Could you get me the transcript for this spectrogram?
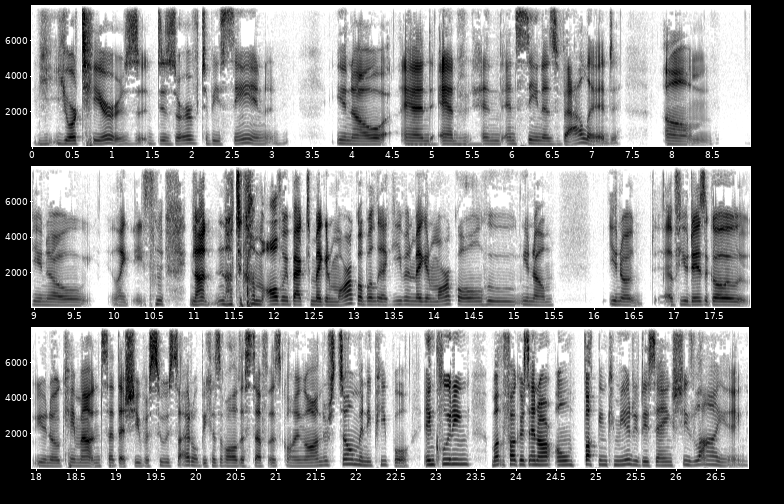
Your tears deserve to be seen you know and and and and seen as valid um you know like not not to come all the way back to Meghan Markle but like even Meghan Markle who you know you know, a few days ago, you know, came out and said that she was suicidal because of all the stuff that's going on. There's so many people, including motherfuckers in our own fucking community, saying she's lying.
